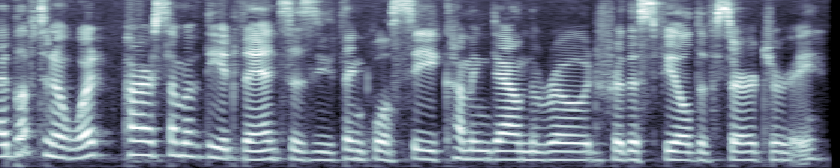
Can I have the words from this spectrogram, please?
I'd love to know what are some of the advances you think we'll see coming down the road for this field of surgery?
